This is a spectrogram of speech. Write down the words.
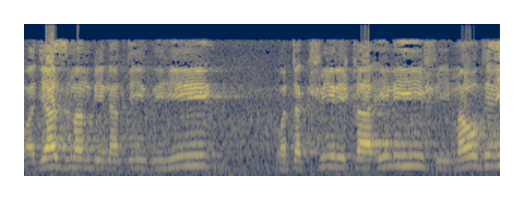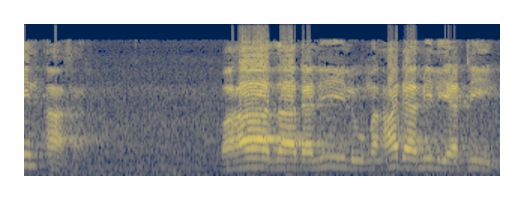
وجزما بنقيضه وتكفير قائله في موضع آخر. وهذا دليل عدم اليقين.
